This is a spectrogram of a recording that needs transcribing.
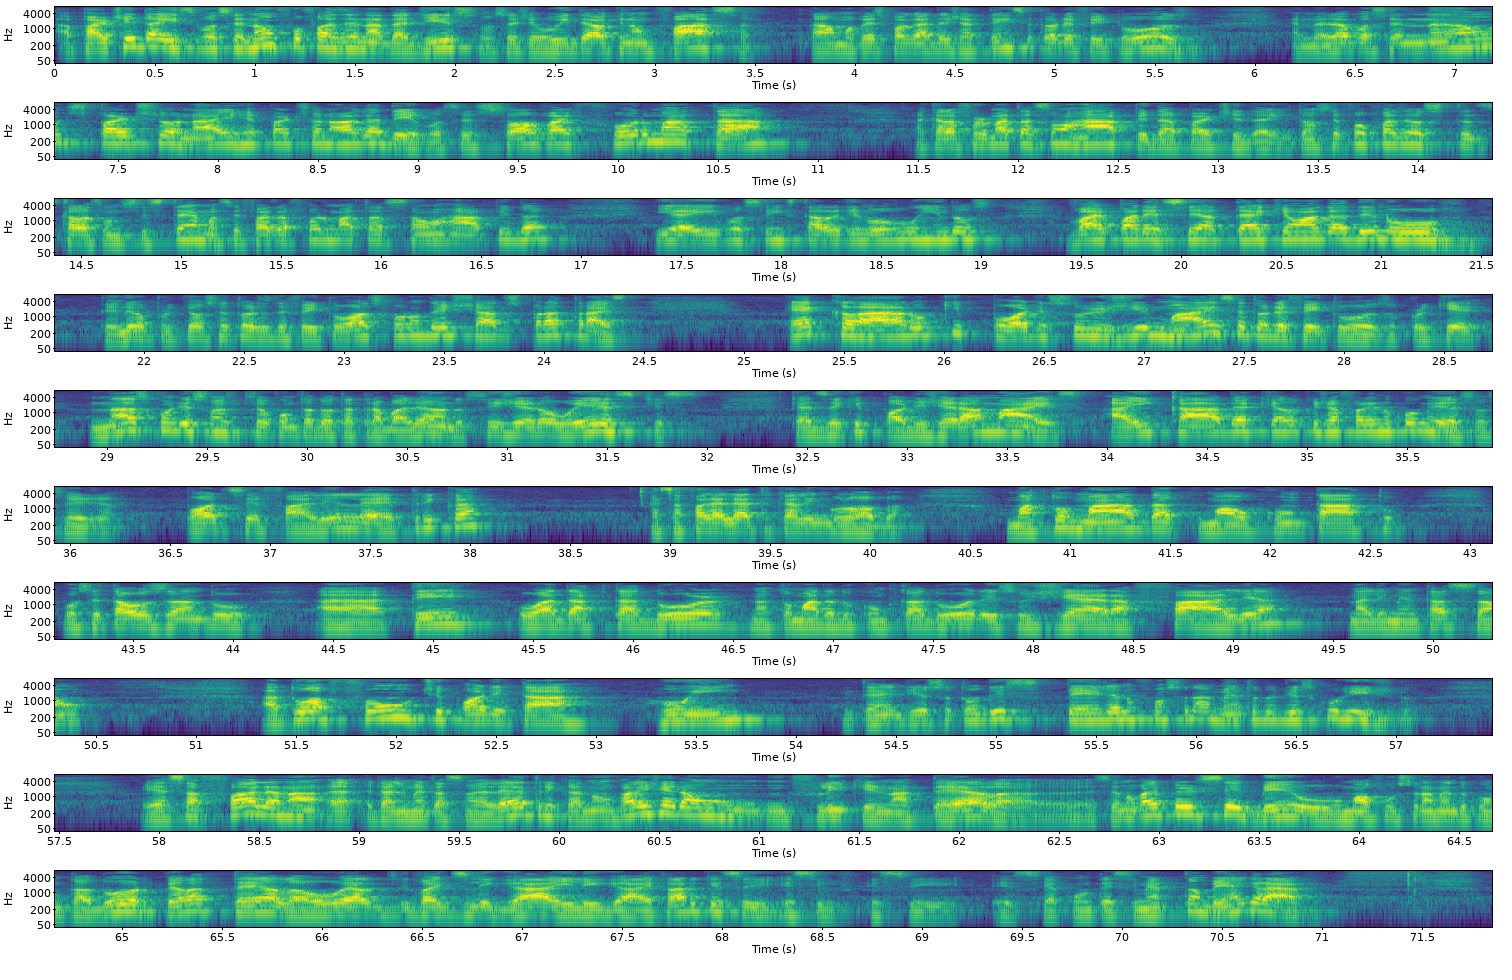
a partir daí, se você não for fazer nada disso, ou seja, o ideal é que não faça, tá? Uma vez que o HD já tem setor defeituoso, é melhor você não desparticionar e reparticionar o HD, você só vai formatar aquela formatação rápida a partir daí. Então, se você for fazer a instalação do sistema, você faz a formatação rápida e aí você instala de novo o Windows. Vai parecer até que é um HD novo, entendeu? Porque os setores defeituosos foram deixados para trás. É claro que pode surgir mais setor defeituoso, porque nas condições que o seu computador está trabalhando, se gerou estes, quer dizer que pode gerar mais. Aí cabe aquilo que eu já falei no começo, ou seja, pode ser falha elétrica. Essa falha elétrica ela engloba uma tomada com mau contato, você está usando uh, T, o adaptador na tomada do computador, isso gera falha na alimentação. A tua fonte pode estar tá ruim, entende? Isso tudo espelha no funcionamento do disco rígido. Essa falha na, eh, alimentação elétrica não vai gerar um, um, flicker na tela, eh, você não vai perceber o mau funcionamento do computador pela tela, ou ela vai desligar e ligar. É claro que esse, esse, esse, esse acontecimento também é grave.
